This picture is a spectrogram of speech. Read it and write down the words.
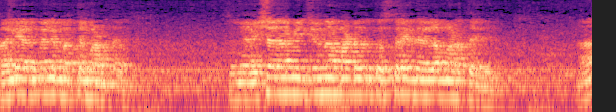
ಖಾಲಿ ಆದ್ಮೇಲೆ ಮತ್ತೆ ಮಾಡ್ತಾ ಇದ್ದೀನಿ ಐಷಾರಾಮಿ ಜೀವನ ಮಾಡೋದಕ್ಕೋಸ್ಕರ ಇದನ್ನೆಲ್ಲ ಮಾಡ್ತಾ ಇದ್ದೀನಿ. ಹಾ?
